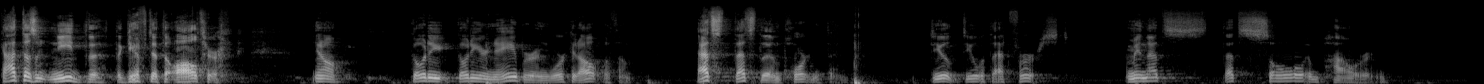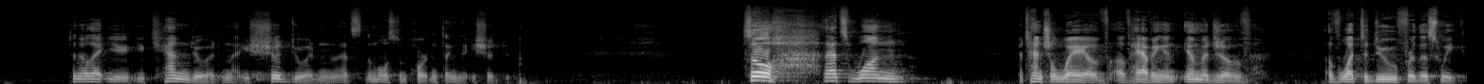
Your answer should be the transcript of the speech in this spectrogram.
God doesn't need the, the gift at the altar. You know, go to, go to your neighbor and work it out with them. That's, that's the important thing. Deal, deal with that first. I mean, that's, that's so empowering to know that you, you can do it and that you should do it, and that's the most important thing that you should do. So that's one potential way of, of having an image of, of what to do for this week.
